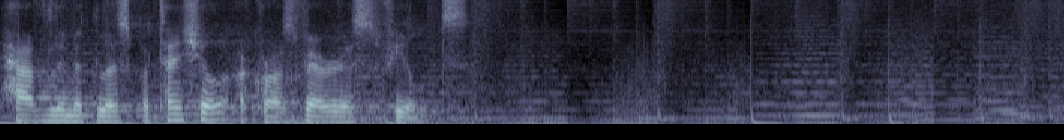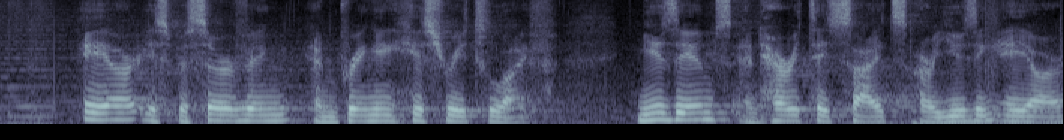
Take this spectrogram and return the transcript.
have limitless potential across various fields. AR is preserving and bringing history to life. Museums and heritage sites are using AR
